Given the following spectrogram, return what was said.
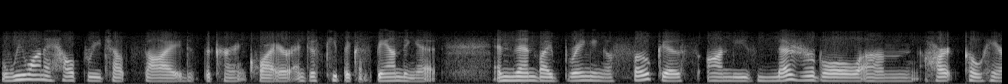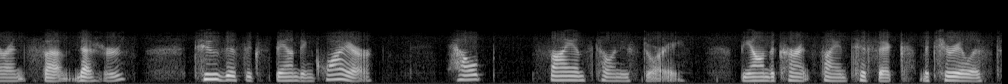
we want to help reach outside the current choir and just keep expanding it. And then by bringing a focus on these measurable um, heart coherence uh, measures to this expanding choir, help science tell a new story beyond the current scientific materialist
